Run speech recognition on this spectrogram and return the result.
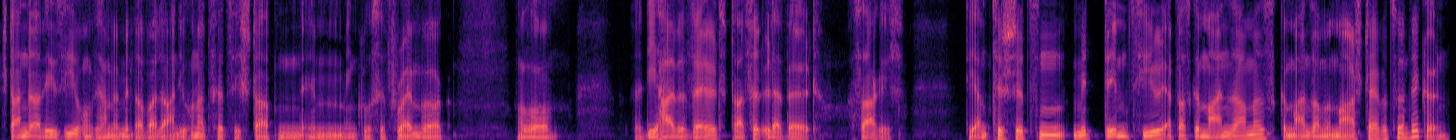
Standardisierung. Wir haben ja mittlerweile an die 140 Staaten im Inclusive Framework. Also äh, die halbe Welt, drei Viertel der Welt, was sage ich, die am Tisch sitzen mit dem Ziel, etwas Gemeinsames, gemeinsame Maßstäbe zu entwickeln.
